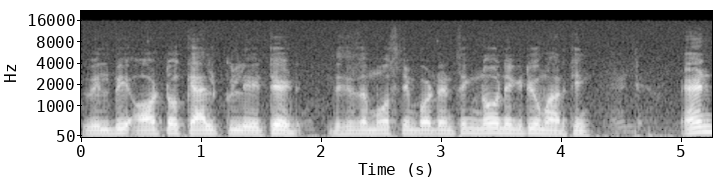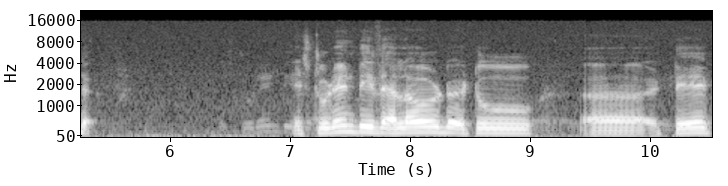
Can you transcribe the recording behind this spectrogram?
will be auto calculated this is the most important thing no negative marking. And a student is allowed to uh, take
